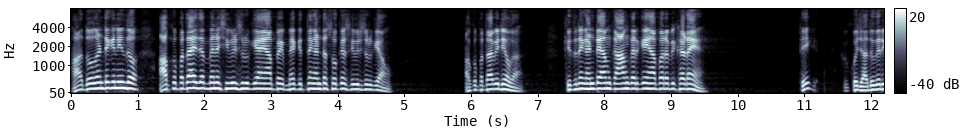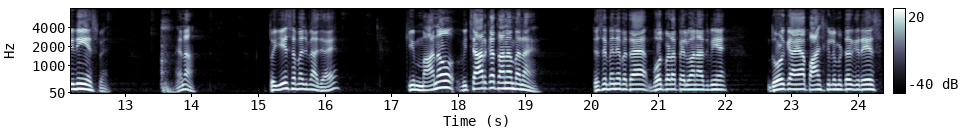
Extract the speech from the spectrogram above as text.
हाँ दो घंटे की नींद हो आपको पता है जब मैंने शिविर शुरू किया यहाँ पे, मैं कितने घंटे सो के शिविर शुरू किया हूँ? आपको पता भी नहीं होगा। कितने घंटे हम काम करके यहाँ पर अभी खड़े हैं? ठीक? कोई जादूगरी नहीं है इसमें, है ना? तो ये समझ में आ जाए कि मानव विचार का ताना बना है। जैसे मैंने बताया, बहुत बड़ा पहलवान आदमी है। दौड़ के आया, पाँच किलोमीटर की रेस,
